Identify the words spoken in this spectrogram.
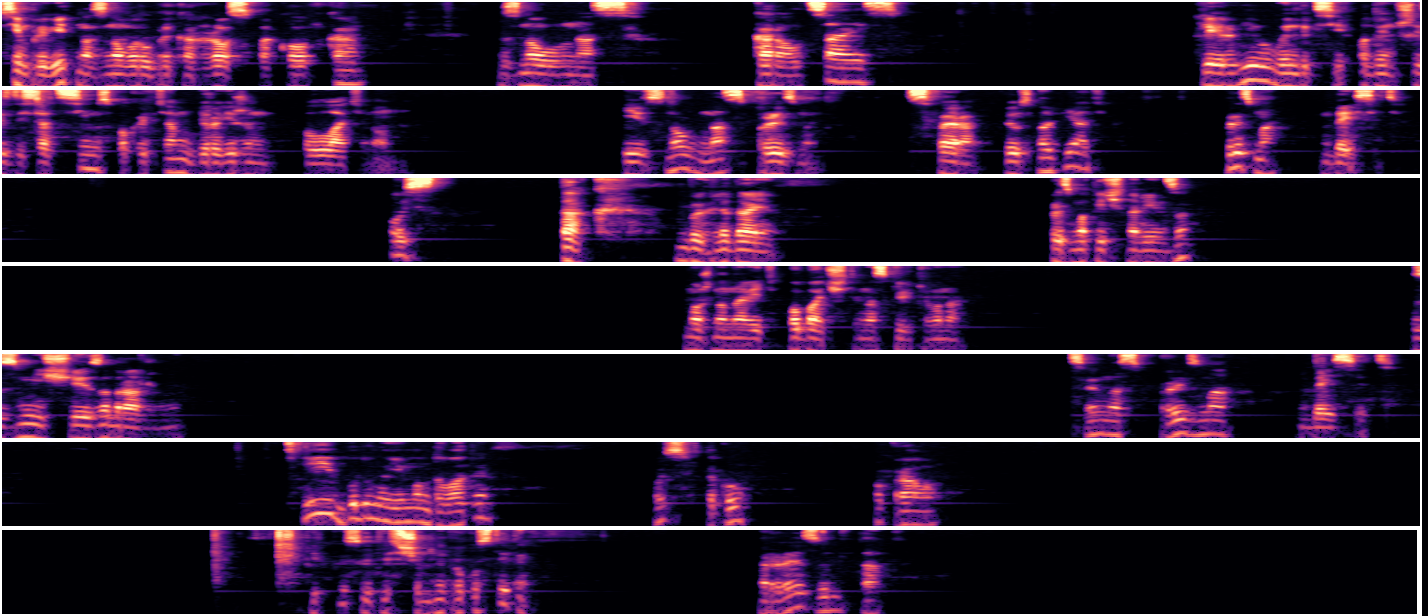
Всім привіт! У нас знову рубрика розпаковка. Знову у нас Carl Zeiss Clearview в індексі 1.67 з покриттям Eurovision Platinum. І знову у нас призми. Сфера плюс 0,5, призма 10. Ось так виглядає призматична лінза. Можна навіть побачити, наскільки вона зміщує зображення. Це в нас призма 10. І будемо її монтувати ось в таку оправу. Підписуйтесь, щоб не пропустити результат.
